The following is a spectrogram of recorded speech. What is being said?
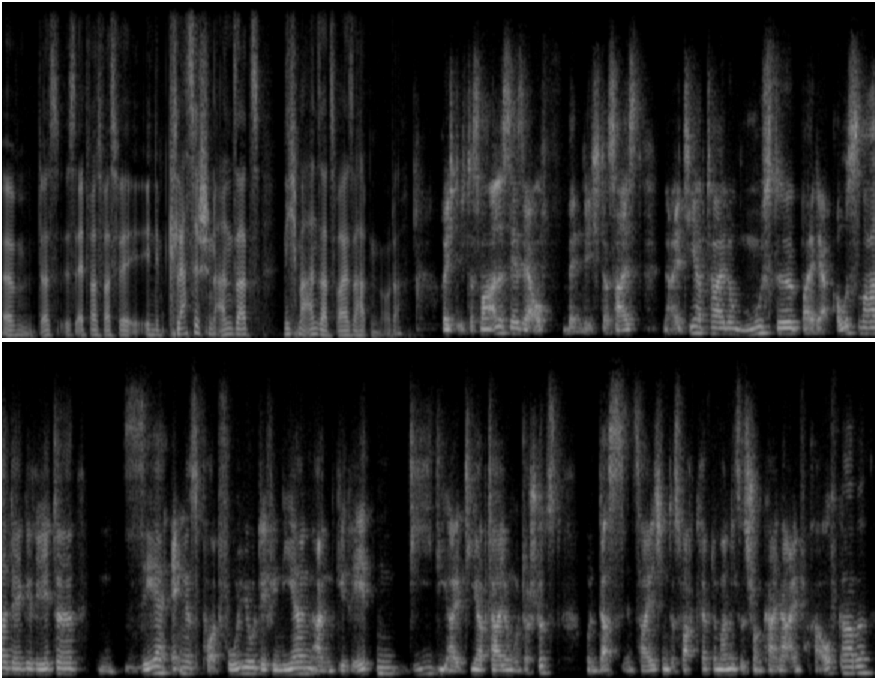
Ähm, das ist etwas, was wir in dem klassischen Ansatz nicht mal ansatzweise hatten, oder? Richtig, das war alles sehr, sehr aufwendig. Das heißt, eine IT-Abteilung musste bei der Auswahl der Geräte ein sehr enges Portfolio definieren an Geräten, die die IT-Abteilung unterstützt und das in Zeichen des Fachkräftemangels ist schon keine einfache Aufgabe.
